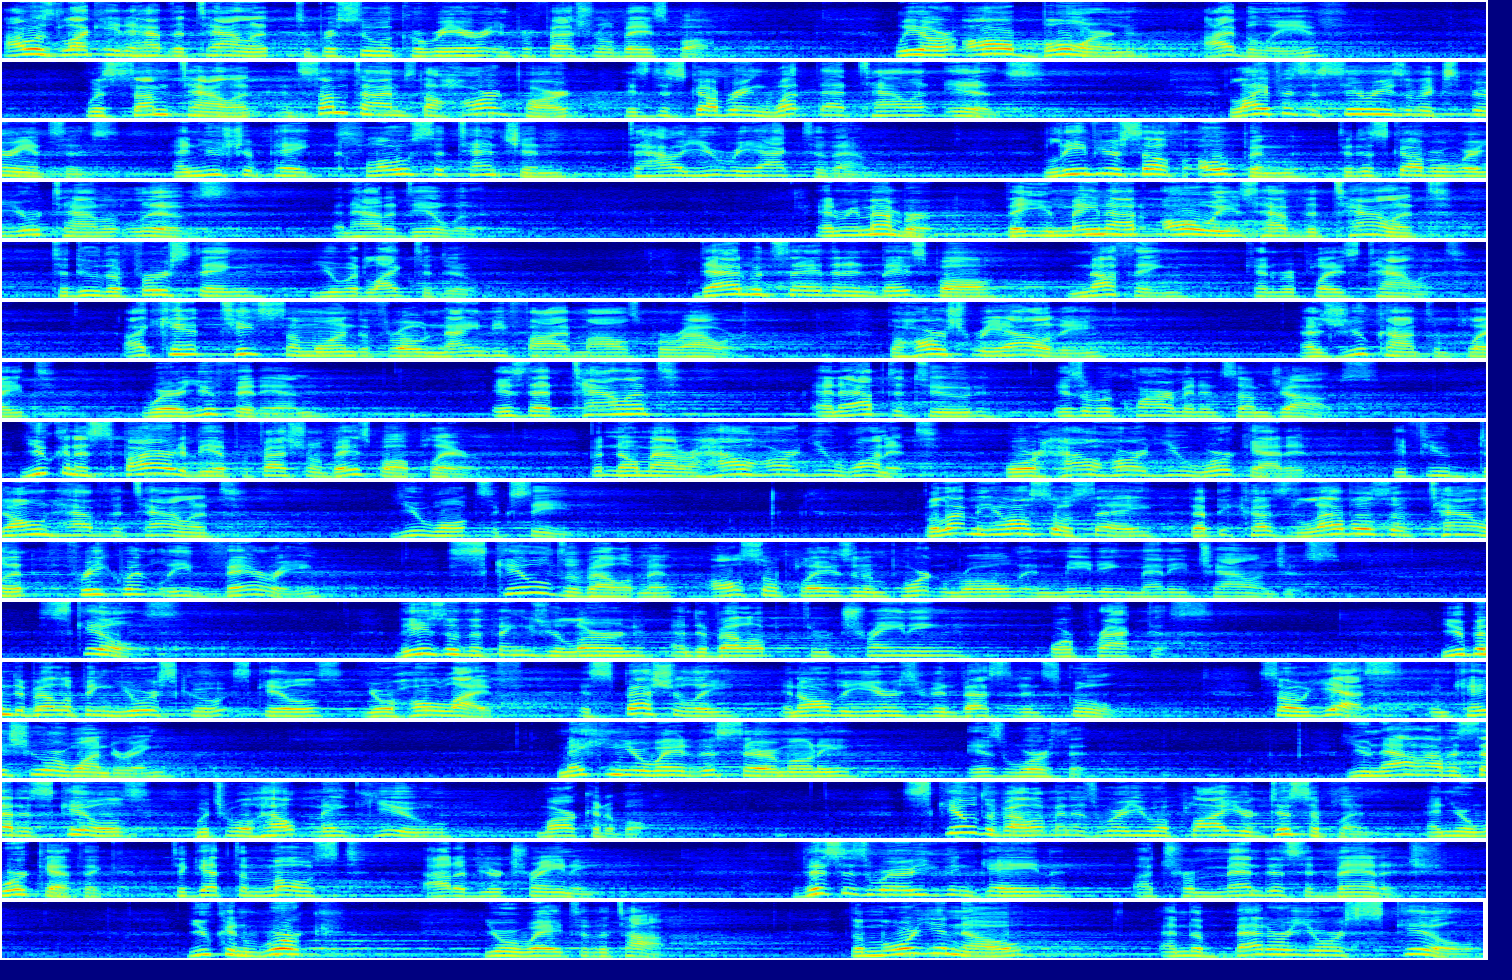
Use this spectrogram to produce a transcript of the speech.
I was lucky to have the talent to pursue a career in professional baseball. We are all born, I believe, with some talent, and sometimes the hard part is discovering what that talent is. Life is a series of experiences, and you should pay close attention to how you react to them. Leave yourself open to discover where your talent lives and how to deal with it. And remember that you may not always have the talent to do the first thing you would like to do. Dad would say that in baseball, nothing can replace talent. I can't teach someone to throw 95 miles per hour. The harsh reality, as you contemplate where you fit in, is that talent and aptitude is a requirement in some jobs. You can aspire to be a professional baseball player, but no matter how hard you want it or how hard you work at it, if you don't have the talent, you won't succeed. But let me also say that because levels of talent frequently vary, skill development also plays an important role in meeting many challenges. Skills. These are the things you learn and develop through training or practice. You've been developing your skills your whole life, especially in all the years you've invested in school. So yes, in case you were wondering, making your way to this ceremony is worth it. You now have a set of skills which will help make you marketable. Skill development is where you apply your discipline and your work ethic to get the most out of your training. This is where you can gain a tremendous advantage. You can work your way to the top. The more you know and the better your skill,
